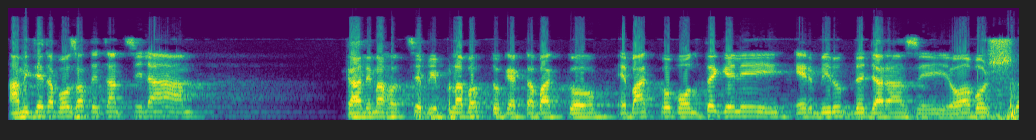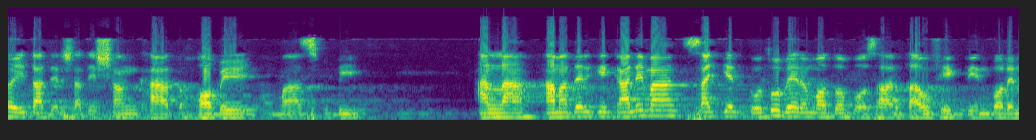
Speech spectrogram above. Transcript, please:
আমি যেটা বোঝাতে চাচ্ছিলাম, কালিমা হচ্ছে বিপ্লবাত্মক একটা বাক্য। এ বাক্য বলতে গেলে এর বিরুদ্ধে যারা আছে, অবশ্যই তাদের সাথে সংঘাত হবে মাস্ট বি আল্লাহ আমাদেরকে কালেমা, সাজ্জেদ কুতুবের মতো বোঝার তৌফিক দিন, বলেন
